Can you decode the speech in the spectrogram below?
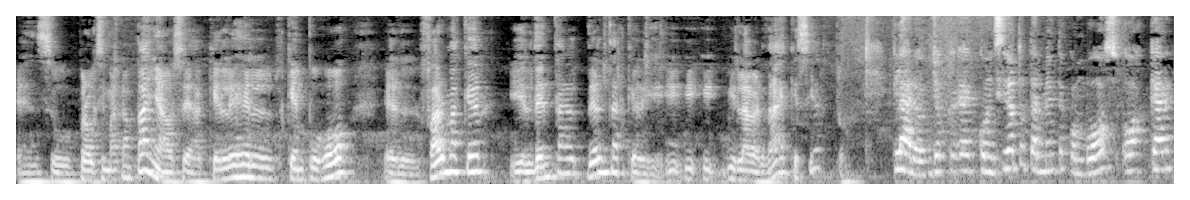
en su próxima campaña. O sea, que él es el que empujó el Pharmacare y el Dental, Dental Care. Y, y la verdad es que es cierto. Claro, yo eh, coincido totalmente con vos, Oscar.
